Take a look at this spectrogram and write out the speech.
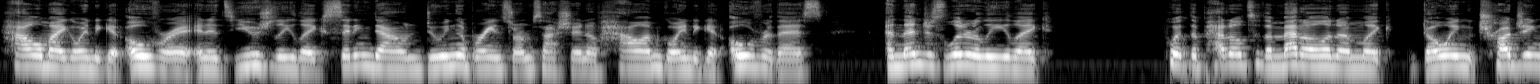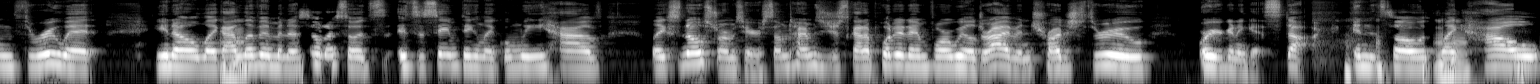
how am I going to get over it? And it's usually like sitting down, doing a brainstorm session of how I'm going to get over this, and then just literally like put the pedal to the metal and I'm like going trudging through it. You know, like mm-hmm. I live in Minnesota, so it's it's the same thing like when we have like snowstorms here. Sometimes you just got to put it in four wheel drive and trudge through, or you're going to get stuck. And so, mm-hmm. like, how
